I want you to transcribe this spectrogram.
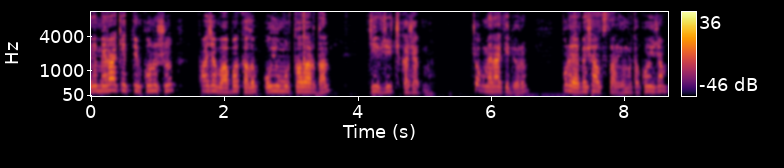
Ve merak ettiğim konu şu. Acaba bakalım o yumurtalardan civciv çıkacak mı? Çok merak ediyorum. Buraya 5-6 tane yumurta koyacağım.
